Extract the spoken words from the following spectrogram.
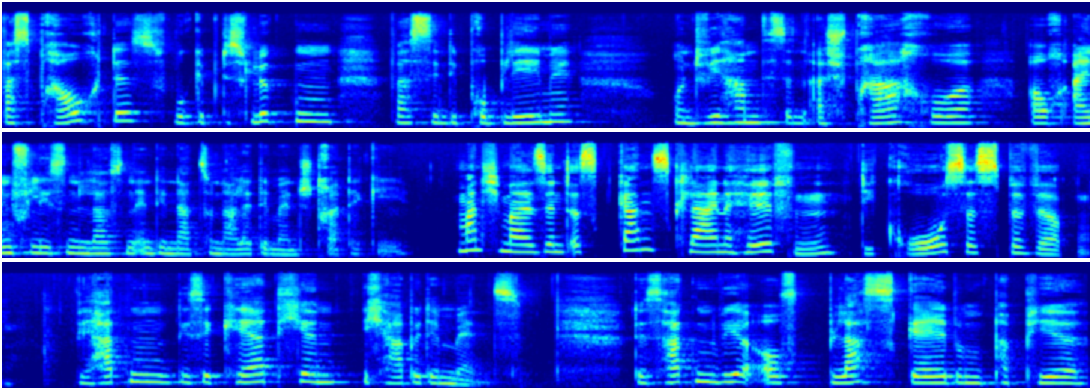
was braucht es, wo gibt es Lücken, was sind die Probleme. Und wir haben das dann als Sprachrohr auch einfließen lassen in die nationale Demenzstrategie. Manchmal sind es ganz kleine Hilfen, die Großes bewirken. Wir hatten diese Kärtchen, ich habe Demenz. Das hatten wir auf blassgelbem Papier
